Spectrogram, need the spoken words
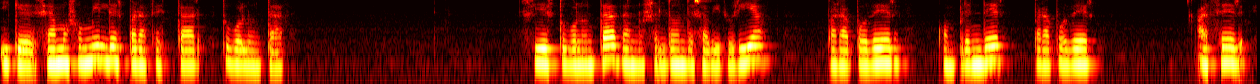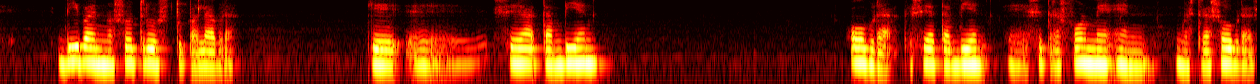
y que seamos humildes para aceptar tu voluntad. Si es tu voluntad, danos el don de sabiduría para poder comprender para poder hacer viva en nosotros tu palabra, que eh, sea también obra, que sea también, eh, se transforme en nuestras obras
